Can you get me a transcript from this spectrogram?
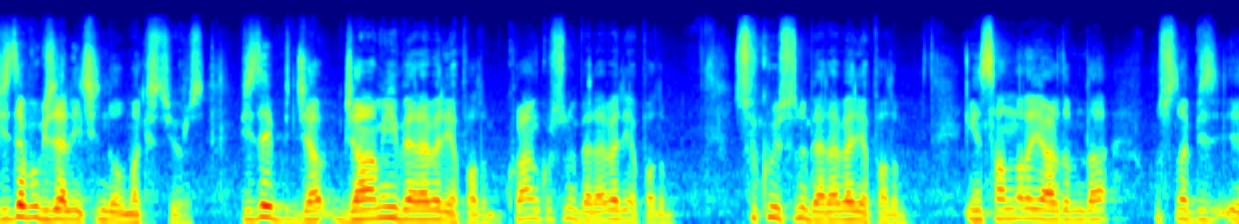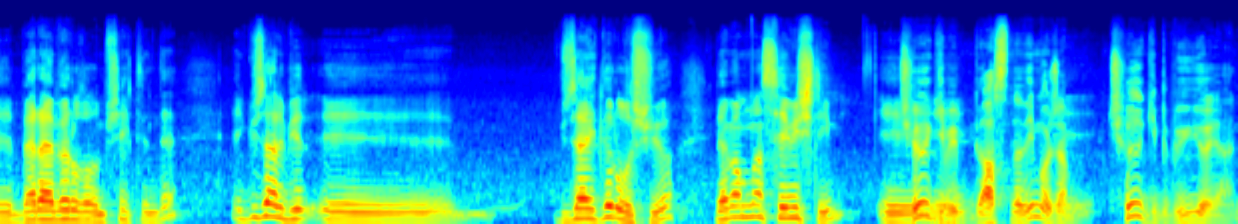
Biz de bu güzelliğin içinde olmak istiyoruz. Biz de ca- camiyi beraber yapalım. Kur'an kursunu beraber yapalım. Su kuyusunu beraber yapalım insanlara yardımda hususunda biz e, beraber olalım şeklinde e, güzel bir e, güzellikler oluşuyor ve ben bundan sevinçliyim. Çığ gibi aslında değil mi hocam? Çığ gibi büyüyor yani.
